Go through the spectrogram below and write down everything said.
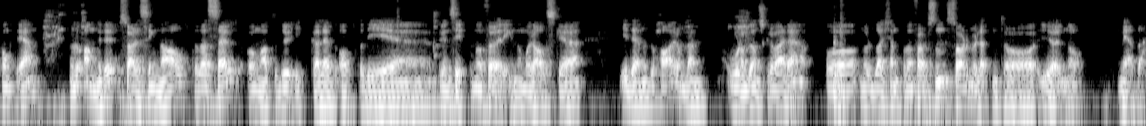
punkt én Når du angrer, så er det signal til deg selv om at du ikke har levd opp til de eh, prinsippene og føringene og moralske ideene du har om dem, hvordan du ønsker å være. Og når du da kjenner på den følelsen, så har du muligheten til å gjøre noe med det.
